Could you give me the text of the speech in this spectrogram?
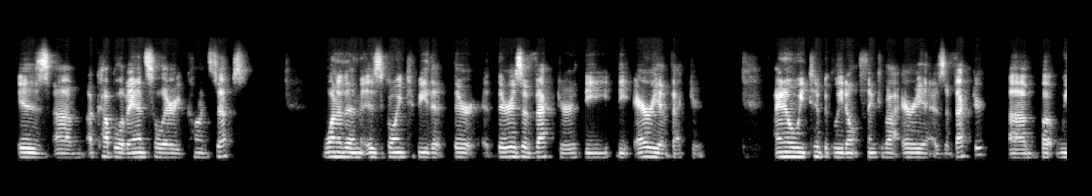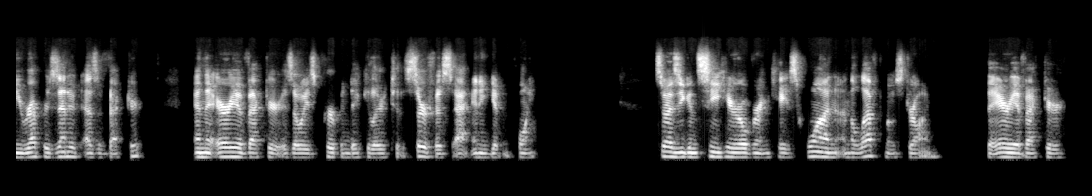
is um, a couple of ancillary concepts. One of them is going to be that there, there is a vector, the, the area vector. I know we typically don't think about area as a vector, um, but we represent it as a vector. And the area vector is always perpendicular to the surface at any given point. So as you can see here over in case one on the leftmost drawing, the area vector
